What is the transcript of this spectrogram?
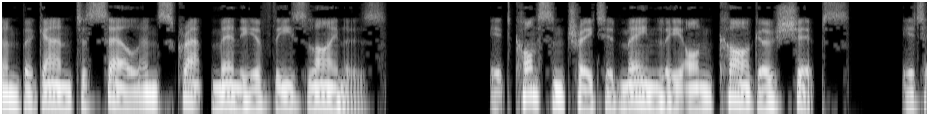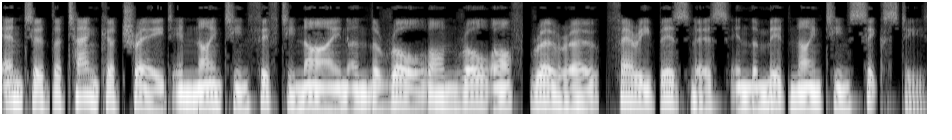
and began to sell and scrap many of these liners. It concentrated mainly on cargo ships. It entered the tanker trade in 1959 and the roll-on roll-off ferry business in the mid-1960s.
